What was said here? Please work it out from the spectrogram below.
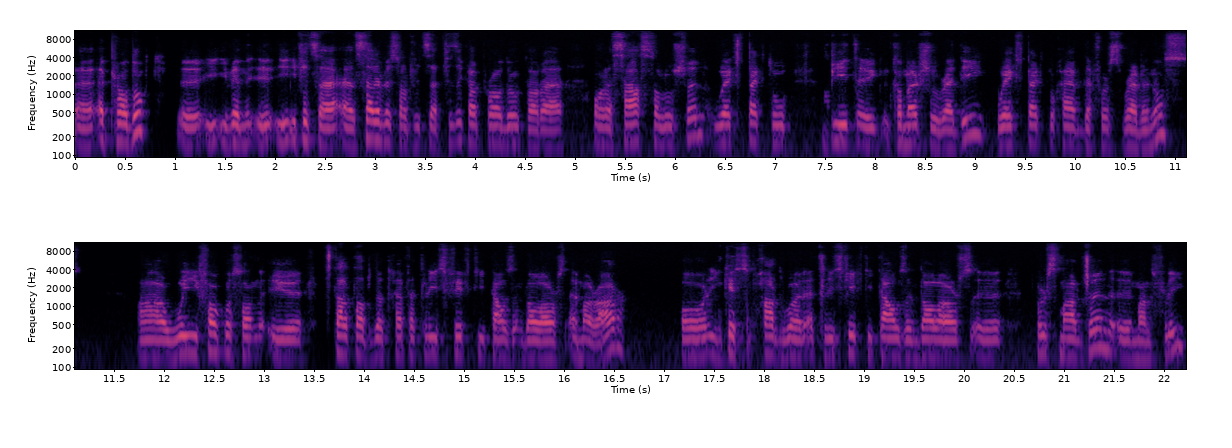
a product, even if it's a, service or if it's a physical product or a, or a SaaS solution, we expect to be commercial ready. We expect to have the first revenues. We focus on startups that have at least $50,000 MRR, or in case of hardware, at least $50,000 uh, first margin uh, monthly.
